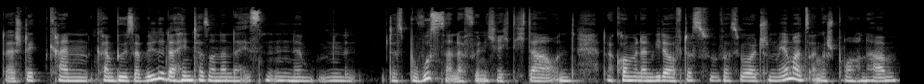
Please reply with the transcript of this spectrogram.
da steckt kein, kein böser Wille dahinter, sondern da ist eine, eine das Bewusstsein dafür nicht richtig da. Und da kommen wir dann wieder auf das, was wir heute schon mehrmals angesprochen haben,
